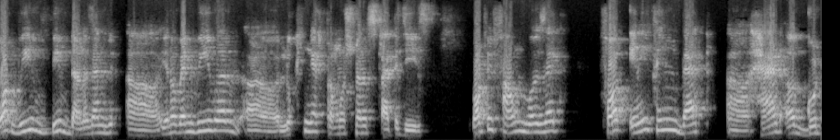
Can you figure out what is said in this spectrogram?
what we've we've done is, and uh, you know, when we were uh, looking at promotional strategies, what we found was that for anything that uh, had a good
